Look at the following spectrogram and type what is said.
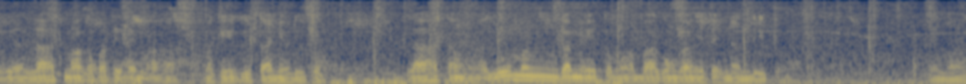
So yan, lahat mga kapatid ay mga makikita nyo dito. Lahat ng mga lumang gamit o mga bagong gamit ay nandito. May mga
